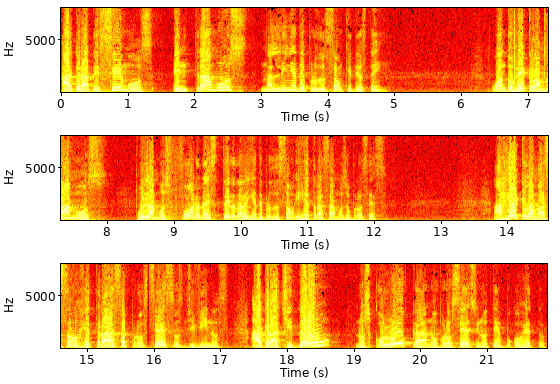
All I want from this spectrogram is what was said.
agradecemos, entramos na linha de produção que Deus tem. Quando reclamamos, pulamos fora da esteira da linha de produção e retrasamos o processo. A reclamação retrasa processos divinos. A gratidão nos coloca no processo e no tempo correto.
